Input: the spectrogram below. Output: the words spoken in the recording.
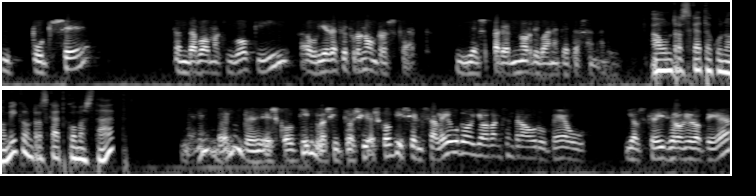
i potser, tant de bo m'equivoqui, hauria de fer front a un rescat. I esperem no arribar en aquest escenari. A un rescat econòmic? A un rescat com ha estat? Bé, bueno, escolti, la situació... Escolti, sense l'euro i el Banc Central Europeu i els crèdits de la Unió Europea,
